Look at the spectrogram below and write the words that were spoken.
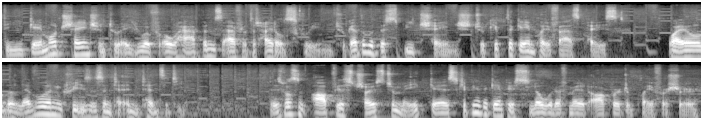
The game mode change into a UFO happens after the title screen, together with the speed change to keep the gameplay fast-paced, while the level increases in intensity. This was an obvious choice to make, as keeping the gameplay slow would have made it awkward to play for sure.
